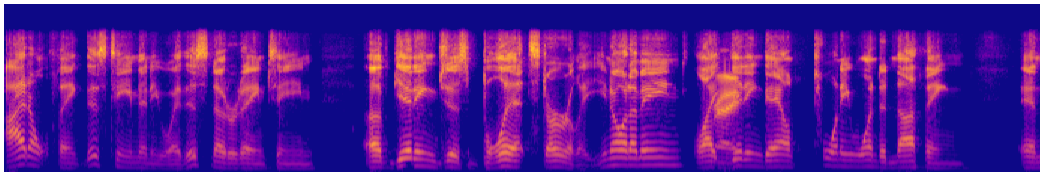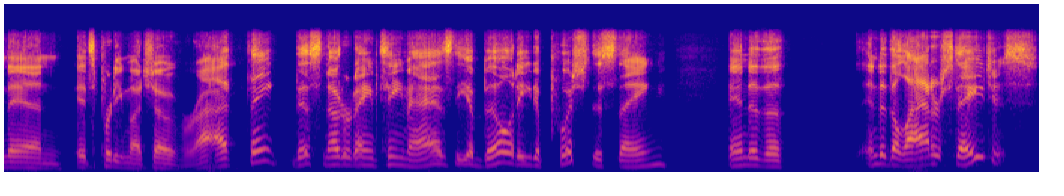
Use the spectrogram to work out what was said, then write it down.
I don't think this team anyway. This Notre Dame team of getting just blitzed early. You know what I mean? Like right. getting down 21 to nothing and then it's pretty much over. I think this Notre Dame team has the ability to push this thing into the into the latter stages.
